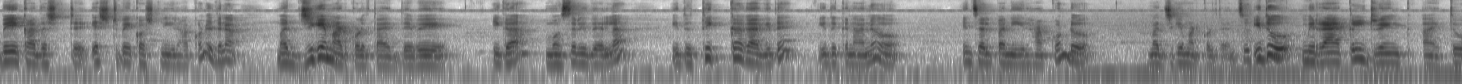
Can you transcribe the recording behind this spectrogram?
ಬೇಕಾದಷ್ಟು ಎಷ್ಟು ಬೇಕೋ ಅಷ್ಟು ನೀರು ಹಾಕ್ಕೊಂಡು ಇದನ್ನು ಮಜ್ಜಿಗೆ ಮಾಡ್ಕೊಳ್ತಾ ಇದ್ದೇವೆ. ಈಗ ಮೊಸರಿದೆಲ್ಲ ಇದು ತಿಕ್ಕಾಗಿದೆ ಇದಕ್ಕೆ ನಾನು ಇನ್ನು ಸ್ವಲ್ಪ ನೀರು ಹಾಕ್ಕೊಂಡು ಮಜ್ಜಿಗೆ ಮಾಡ್ಕೊಳ್ತಾ ಇದ್ದೀನಿ. ಸೊ ಇದು ಮಿರಾಕಲ್ ಡ್ರಿಂಕ್ ಆಯಿತು.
